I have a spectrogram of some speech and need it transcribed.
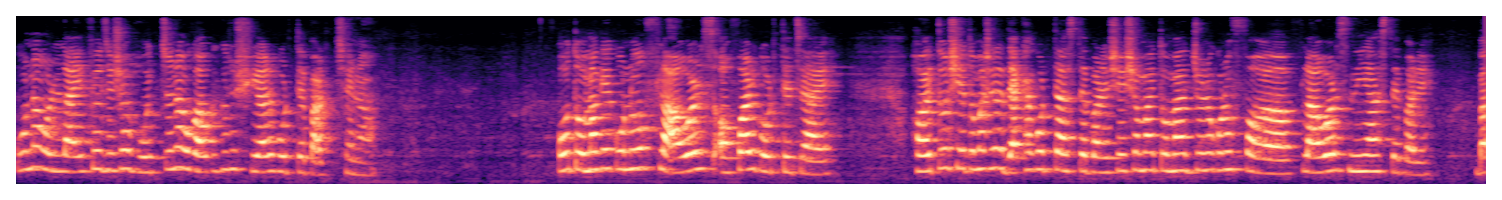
ও না, ওর লাইফে যেসব হচ্ছে না, ও কাউকে কিছু শেয়ার করতে পারছে না। ও তোমাকে কোনো ফ্লাওয়ার্স অফার করতে চায়। হয়তো সে তোমার সাথে দেখা করতে আসতে পারে সেই সময় তোমার জন্য কোনো ফ্লাওয়ার্স নিয়ে আসতে পারে, বা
